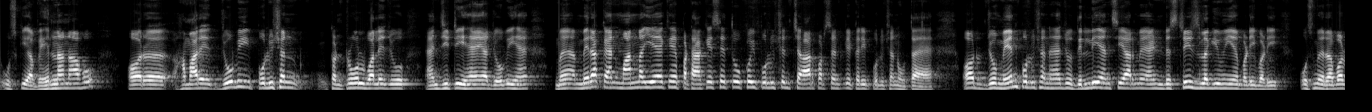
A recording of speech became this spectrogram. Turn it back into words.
उसकी अवहेलना ना हो। और हमारे जो भी पोल्यूशन कंट्रोल वाले जो एनजीटी हैं या जो भी हैं मैं मेरा कहना मानना यह है कि पटाखे से तो कोई पोल्यूशन चार परसेंट के करीब पोल्यूशन होता है। और जो मेन पोल्यूशन है जो दिल्ली एनसीआर में इंडस्ट्रीज़ लगी हुई हैं बड़ी बड़ी उसमें रबड़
